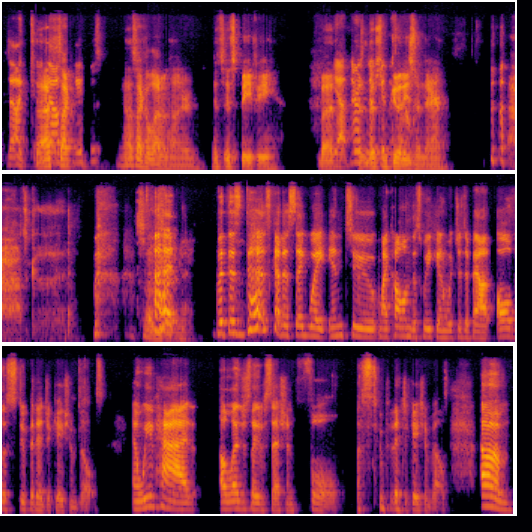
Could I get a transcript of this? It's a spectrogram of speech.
Is that like two That's like- pages? that's like 1100. It's it's beefy, but Yeah, there's there's, no some goodies in there. Ah, it's good. So But- good. but this does kind of segue into my column this weekend, which is about all the stupid education bills. And we've had a legislative session full of stupid education bills. Um,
